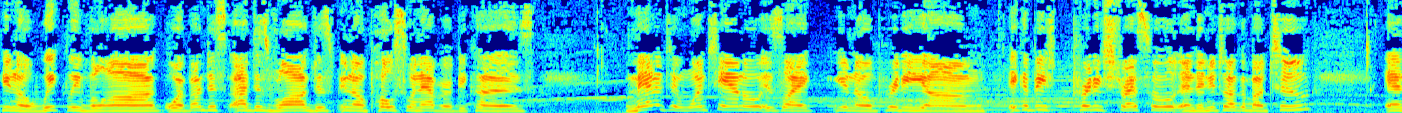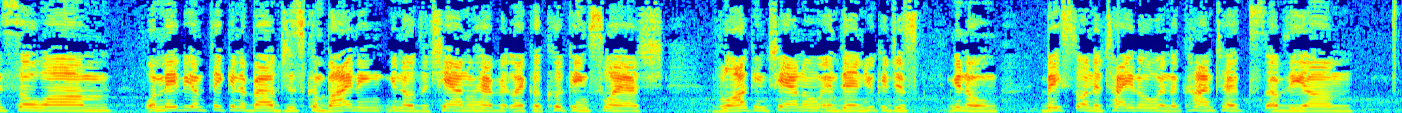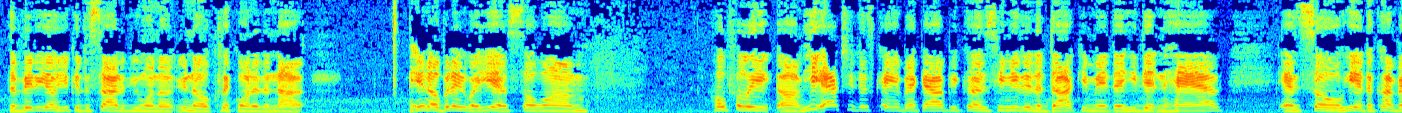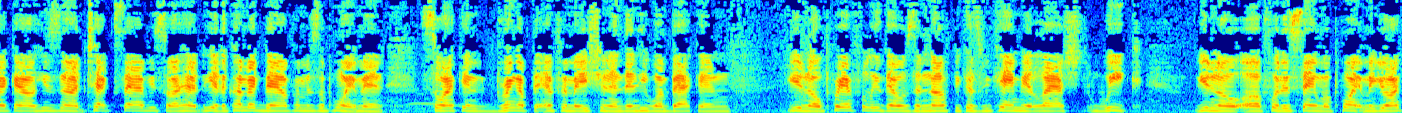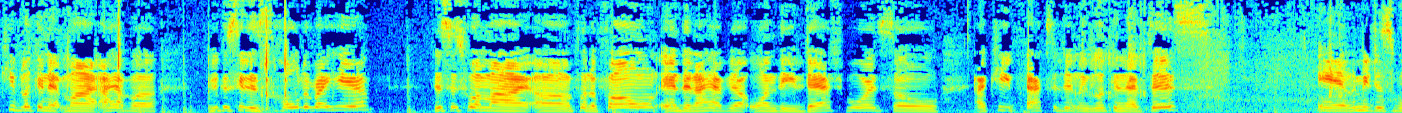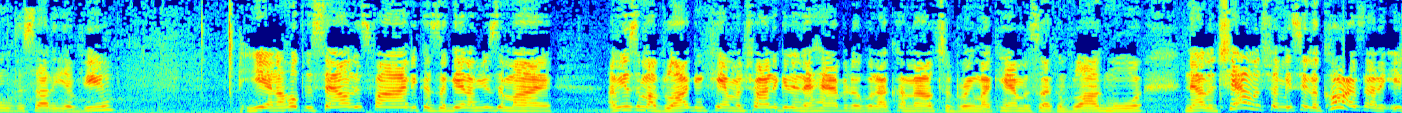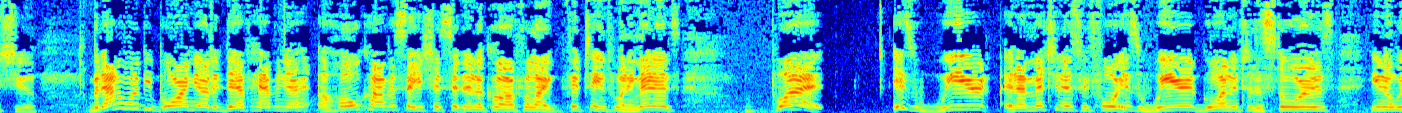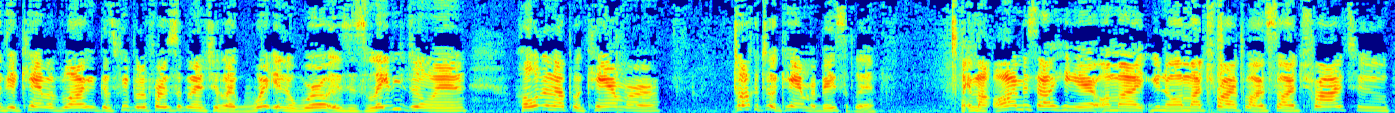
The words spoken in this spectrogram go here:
you know, weekly vlog, or if I just, I just vlog, just, you know, post whenever because managing one channel is like, you know, pretty, um, it could be pretty stressful. And then you talk about two. And so, um, or maybe I'm thinking about just combining, you know, the channel, have it like a cooking slash vlogging channel. And then you could just, you know, based on the title and the context of the, um, the video, you could decide if you want to, you know, click on it or not. You know, but anyway, yeah, so, um, hopefully, um, he actually just came back out because he needed a document that he didn't have. And so he had to come back out. He's not tech savvy, so I had, he had to come back down from his appointment so I can bring up the information. And then he went back and, you know, prayerfully that was enough because we came here last week, you know, uh, for the same appointment. Yo, I keep looking at my, I have a, you can see this holder right here. This is for my, uh, for the phone. And then I have you on the dashboard. So I keep accidentally looking at this. And let me just move this out of your view. Yeah, and I hope the sound is fine because again, I'm using my, I'm using my vlogging camera. I'm trying to get in the habit of when I come out to bring my camera so I can vlog more. Now the challenge for me, see the car is not an issue. But I don't want to be boring y'all to death having a, a whole conversation sitting in the car for like 15, 20 minutes. But it's weird, and I mentioned this before, it's weird going into the stores, you know, with your camera vlogging because people are first looking at you like, what in the world is this lady doing holding up a camera, talking to a camera basically. And my arm is out here on my, you know, on my tripod. So I try to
